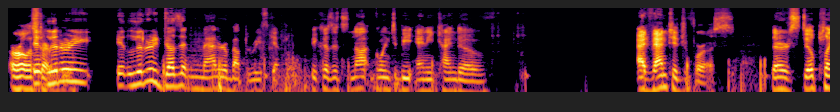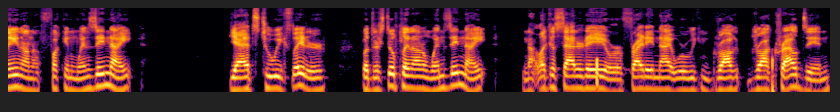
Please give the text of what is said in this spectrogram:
Earl, it literally, it literally doesn't matter about the reschedule because it's not going to be any kind of advantage for us. They're still playing on a fucking Wednesday night. Yeah, it's two weeks later, but they're still playing on a Wednesday night, not like a Saturday or a Friday night where we can draw draw crowds in.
